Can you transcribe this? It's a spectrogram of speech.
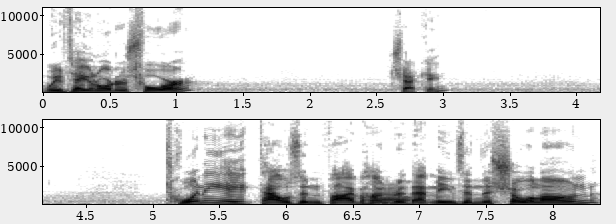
we've taken orders for checking 28,500. Wow. That means in this show alone,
